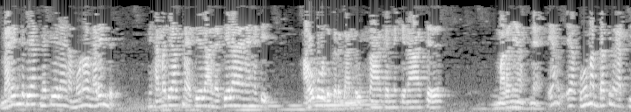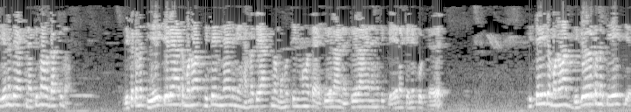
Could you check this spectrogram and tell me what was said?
මැරෙන්න දෙයක් නැති වෙලා නම් මොනව මැරෙන්නද? මේ හැම දෙයක්ම ඇති වෙලා නැති වෙලා යන හැටි අවබෝධ කරගන්න උත්සාහ කරන කෙනාට මරණයක් නැහැ. එයා එයා කොහොමද දකින්න? එයා තියෙන දෙයක් නැති බව දකින්න. විකටම තියෙයි කියලා යාට මොනවත් හිතෙන්නේ නැහැ මේ හැම දෙයක්ම මොහොතින් මොහොත ඇති වෙලා නැති වෙලා යන හැටි තේන කෙනෙකුට හිතේද මොනවත් දිගටම තියෙයි කිය.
